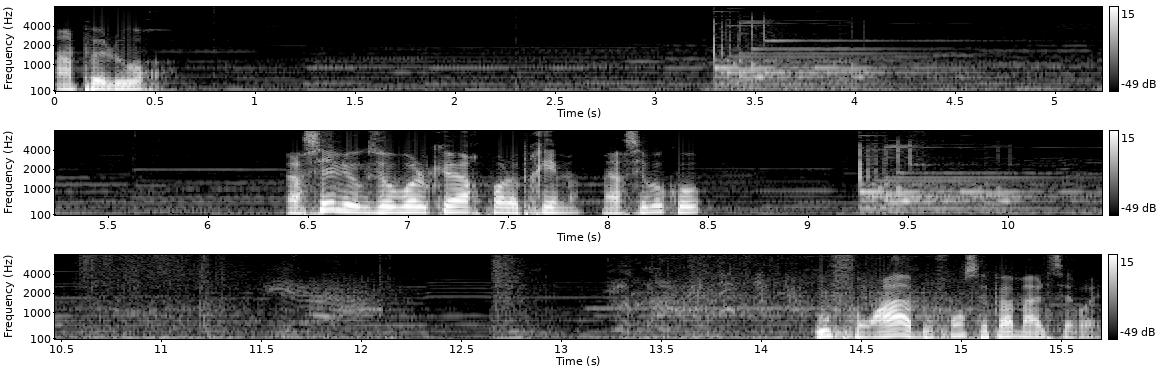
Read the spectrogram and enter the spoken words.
Un peu lourd. Merci Luxo Walker pour le prime. Merci beaucoup. Bouffon. Ah, Bouffon, c'est pas mal, c'est vrai.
